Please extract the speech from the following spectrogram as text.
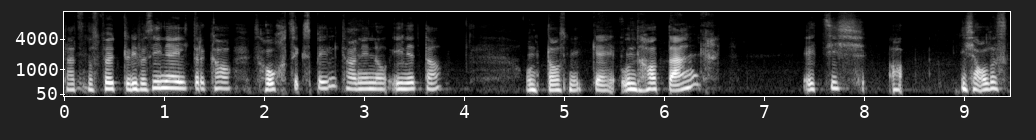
Da hat es noch ein Foto von seinen Eltern gehabt. Das Hochzeitsbild habe ich noch rein und das mitgegeben. Und habe gedacht, jetzt ist ist alles,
